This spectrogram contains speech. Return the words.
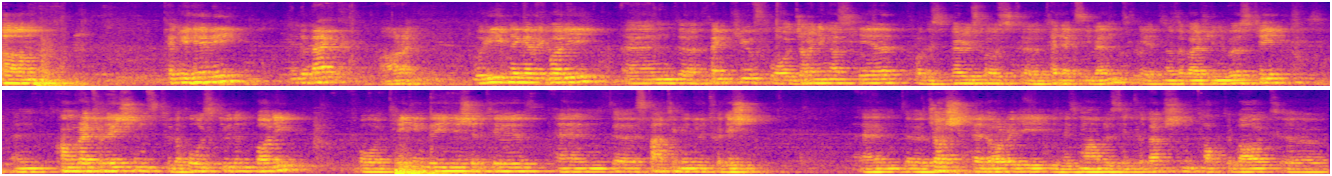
Um, can you hear me in the back? All right. Good evening, everybody, and uh, thank you for joining us here for this very first uh, TEDx event here at Nazarbayev University. And congratulations to the whole student body for taking the initiative and uh, starting a new tradition. And uh, Josh had already, in his marvelous introduction, talked about uh,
